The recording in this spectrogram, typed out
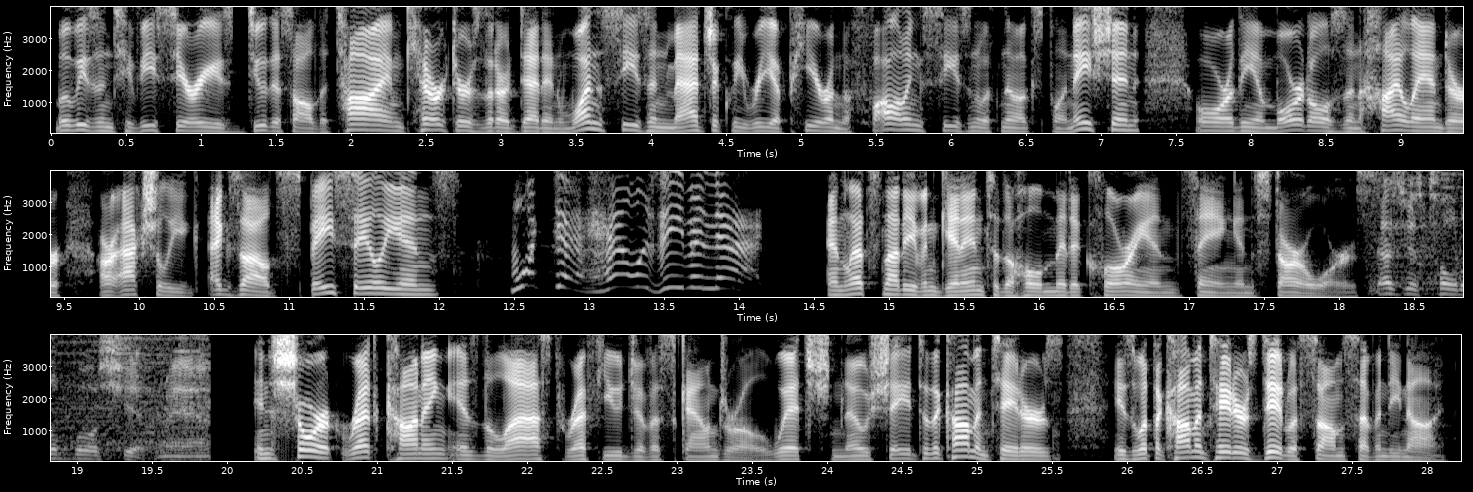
Movies and TV series do this all the time. Characters that are dead in one season magically reappear in the following season with no explanation, or the Immortals in Highlander are actually exiled space aliens. What the hell is even that? And let's not even get into the whole midichlorian thing in Star Wars. That's just total bullshit, man. In short, retconning is the last refuge of a scoundrel, which, no shade to the commentators, is what the commentators did with Psalm 79.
